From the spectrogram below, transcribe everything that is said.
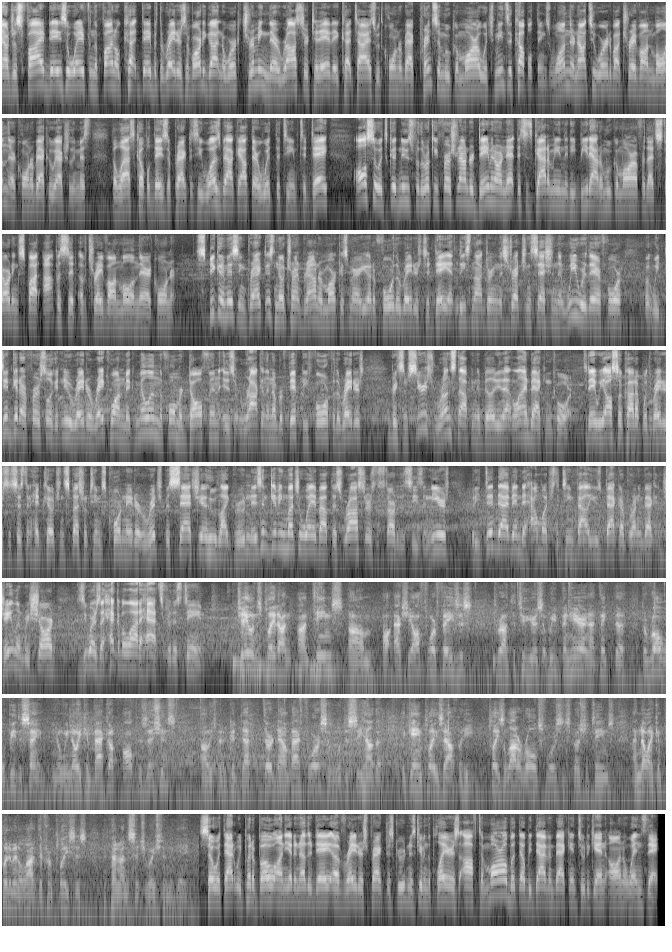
Now just five days away from the final cut day, but the Raiders have already gotten to work trimming their roster. Today they cut ties with cornerback Prince Amukamara, which means a couple things. One, they're not too worried about Trayvon Mullen, their cornerback who actually missed the last couple days of practice. He was back out there with the team today. Also, it's good news for the rookie first rounder, Damon Arnette. This has got to mean that he beat out Amukamara for that starting spot opposite of Trayvon Mullen there at corner. Speaking of missing practice, no Trent Brown or Marcus Mariota for the Raiders today, at least not during the stretching session that we were there for. But we did get our first look at new Raider Raekwon McMillan. The former Dolphin is rocking the number 54 for the Raiders and brings some serious run stopping ability to that linebacking corps. Today we also caught up with Raiders assistant head coach and special teams coordinator Rich Bisaccia, who, like Gruden, isn't giving much away about this roster as the start of the season nears. But he did dive into how much the team values backup running back Jalen Richard because he wears a heck of a lot of hats for this team. Jalen's played on, on teams, um, all, actually all four phases throughout the two years that we've been here, and I think the, the role will be the same. You know, we know he can back up all positions. Um, he's been a good third down back for us, and we'll just see how the, the game plays out. But he plays a lot of roles for us in special teams. I know I can put him in a lot of different places depending on the situation in the game. So with that, we put a bow on yet another day of Raiders practice. Gruden is giving the players off tomorrow, but they'll be diving back into it again on Wednesday.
